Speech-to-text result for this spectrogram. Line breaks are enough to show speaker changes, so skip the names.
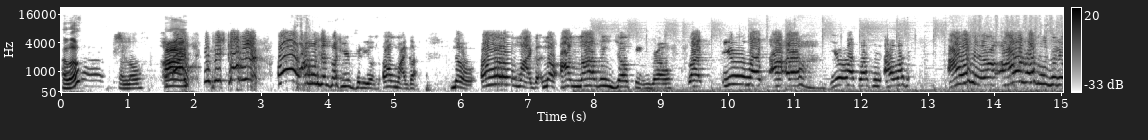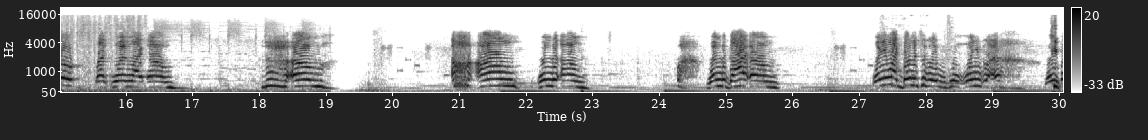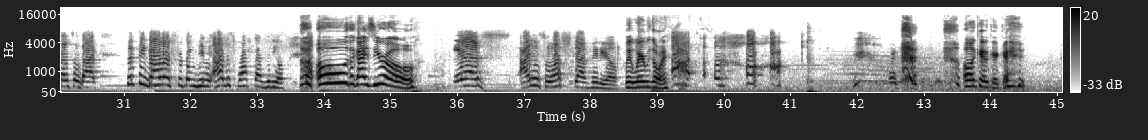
Hello?
Hello?
Hi.
Oh, your bitch cover! Oh, I was just watching your videos. Oh my god. No. Oh my god. No, I'm not even joking, bro. Like, you're like, uh, uh you're like watching, I was, I was, I was watching this video, like, when, like, um, um, uh, um, when the, um, when the guy, um, when you, like, donate to the, when you, like, when you
Keep-
donate to the guy, fifty dollars for Thanksgiving. I just watched that video.
Oh, the guy zero.
Yes, I just watched that video.
Wait, where are we going?
Ah.
Oh, okay, okay, okay.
